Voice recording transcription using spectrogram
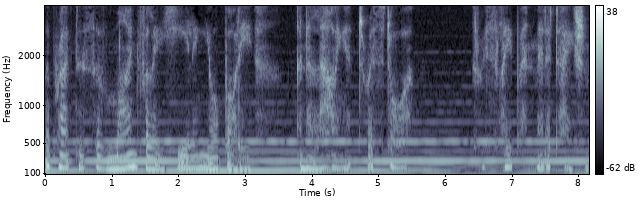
The practice of mindfully healing your body and allowing it to restore through sleep and meditation.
